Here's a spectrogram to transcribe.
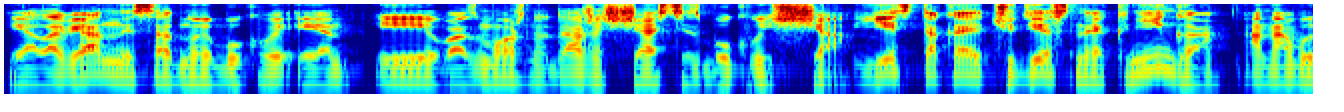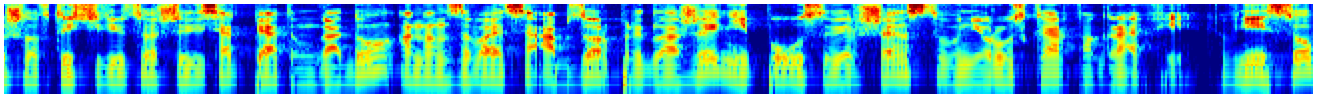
и оловянный с одной буквой «н», и, возможно, даже «счастье» с буквой «ща». Есть такая чудесная книга, она вышла в 1965 году, она называется «Обзор предложений по усовершенствованию русской орфографии». В ней собрано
